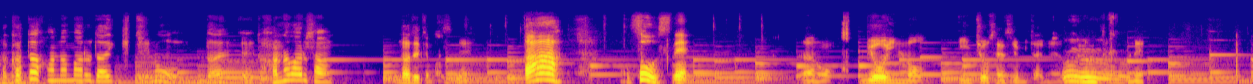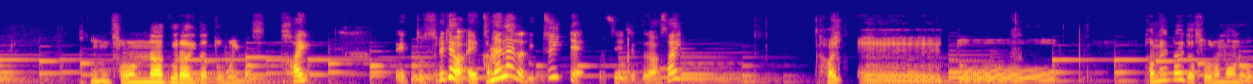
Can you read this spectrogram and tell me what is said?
博多華丸大吉の大、えー、と花丸さんが出てますね。ああ、そうですね。あの、病院の院長先生みたいなやつ、ね。うんうんうんうん、そんなぐらいだと思います。はい。えっと、それでは、えー仮面ライダーについて教えてください。はい、えー仮面ライダーそのもの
